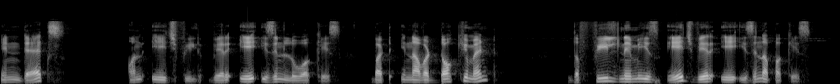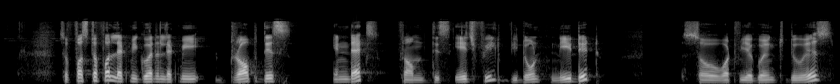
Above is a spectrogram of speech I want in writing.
index on age field where A is in lowercase. But in our document, the field name is age where A is in uppercase. So first of all, let me go ahead and let me drop this index from this age field. We don't need it. So what we are going to do is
